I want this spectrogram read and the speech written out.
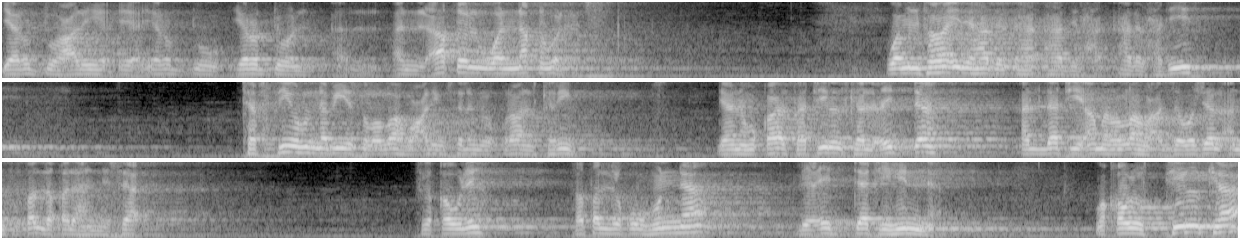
يرد عليه يرد يرد العقل والنقل والحس ومن فوائد هذا هذا الحديث تفسير النبي صلى الله عليه وسلم للقرآن الكريم لأنه قال فتلك العدة التي أمر الله عز وجل أن تطلق لها النساء. في قوله فطلقوهن لعدتهن. وقول تلك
